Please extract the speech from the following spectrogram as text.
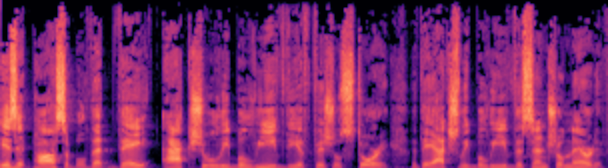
Is it possible that they actually believe the official story, that they actually believe the central narrative?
